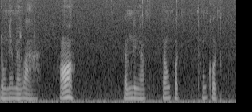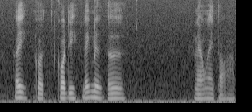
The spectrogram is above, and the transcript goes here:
ลงได้ไหมวะอ๋อ แป๊บนึงครับ ต้องกด ต้องกด เฮ้ย กด กดดิ เลขหนึ่ง เออ แล้วไงต่อครับ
